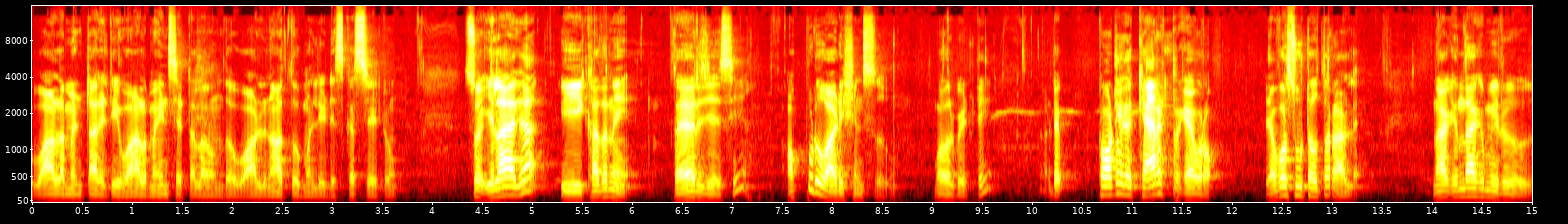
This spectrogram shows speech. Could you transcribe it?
వాళ్ళ మెంటాలిటీ వాళ్ళ మైండ్ సెట్ ఎలా ఉందో వాళ్ళు నాతో మళ్ళీ డిస్కస్ చేయటం. సో ఇలాగా ఈ కథని తయారు చేసి అప్పుడు ఆడిషన్స్ మొదలుపెట్టి అంటే టోటల్గా క్యారెక్టర్కి ఎవరో ఎవరు సూట్ అవుతారో వాళ్ళే. నాకు ఇందాక మీరు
